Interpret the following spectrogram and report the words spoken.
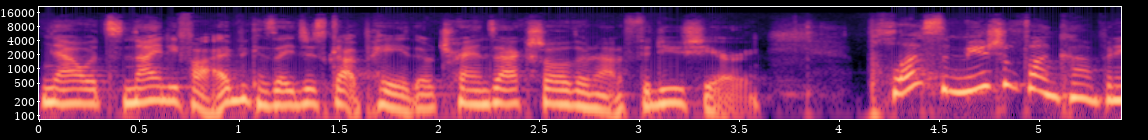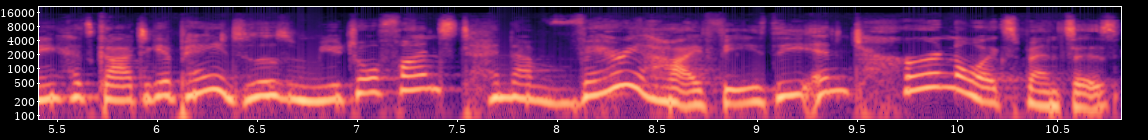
now it's 95 because they just got paid. They're transactional, they're not a fiduciary. Plus, the mutual fund company has got to get paid. So those mutual funds tend to have very high fees, the internal expenses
